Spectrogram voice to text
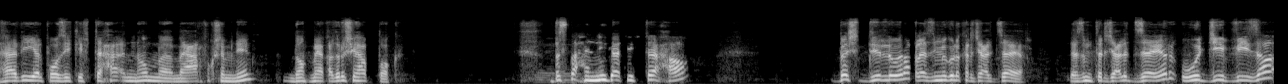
هذه هي ال positif تاعها انهم ما يعرفوكش منين. donc ما يقدروش يهبطوك. بصح ال négatif تاعها باش دير الاوراق لازم يقول لك رجع للجزائر. لازم ترجع للجزائر وتجيب فيزا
